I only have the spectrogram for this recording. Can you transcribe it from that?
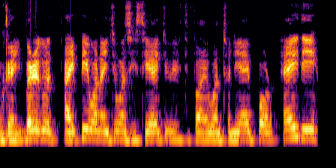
Okay, very good. IP 192.168.255.128 port 80.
